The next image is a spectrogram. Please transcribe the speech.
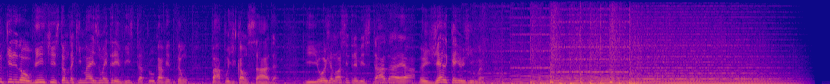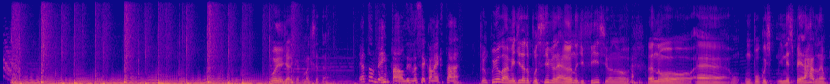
muito querido ouvinte, estamos aqui mais uma entrevista para o Gavetão Papo de Calçada. E hoje a nossa entrevistada é a Angélica Yojima. Oi, Angélica, como é que você tá? Eu tô bem, Paulo. E você, como é que tá? Tranquilo, à medida do possível, né? Ano difícil, ano, ano é, um, pouco inesperado, né?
